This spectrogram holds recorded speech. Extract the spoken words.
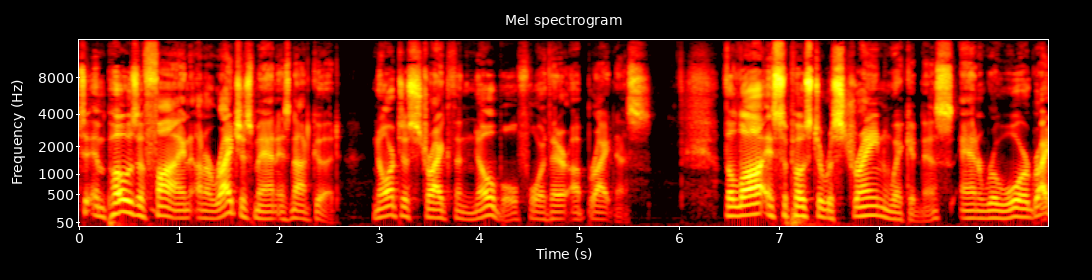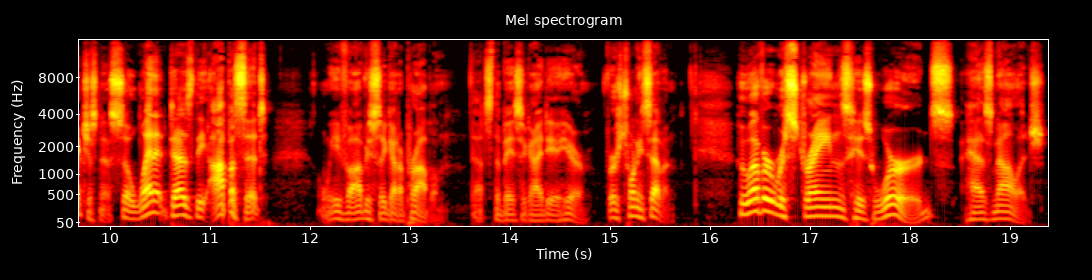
To impose a fine on a righteous man is not good, nor to strike the noble for their uprightness. The law is supposed to restrain wickedness and reward righteousness. So when it does the opposite, we've obviously got a problem. That's the basic idea here. Verse 27 Whoever restrains his words has knowledge,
